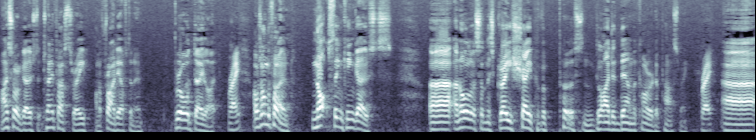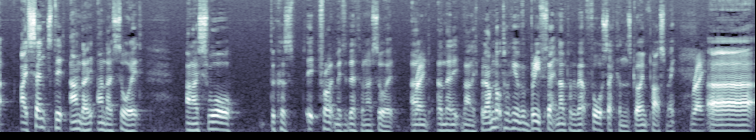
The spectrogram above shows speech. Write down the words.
I saw a ghost at 20 past three on a Friday afternoon. Broad daylight. Right. I was on the phone, not thinking ghosts. Uh, and all of a sudden, this grey shape of a person glided down the corridor past me. Right. Uh, I sensed it and I, and I saw it, and I swore because it frightened me to death when I saw it. And, Right. and then it vanished. But I'm not talking of a brief second, I'm talking about four seconds going past me. Right. Uh,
